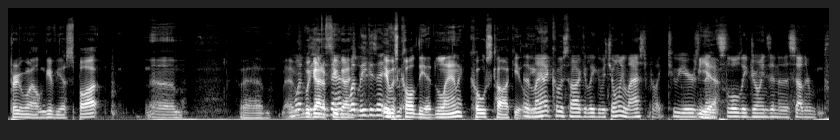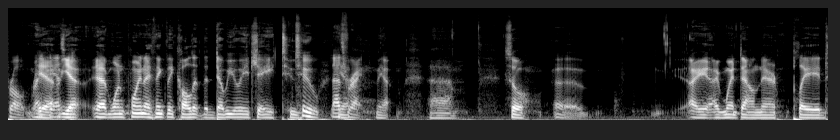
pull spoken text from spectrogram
pretty well give you a spot. Um, uh, we got a few that? guys. What league is that? It was called the Atlantic Coast Hockey League. Atlantic Coast Hockey League, which only lasted for like two years, and then Yeah. it slowly joins into the Southern Pro, right? Yeah, yeah. At one point, I think they called it the WHA two. Two. That's Yeah. right. Yeah. Um, so uh, I I went down there, played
